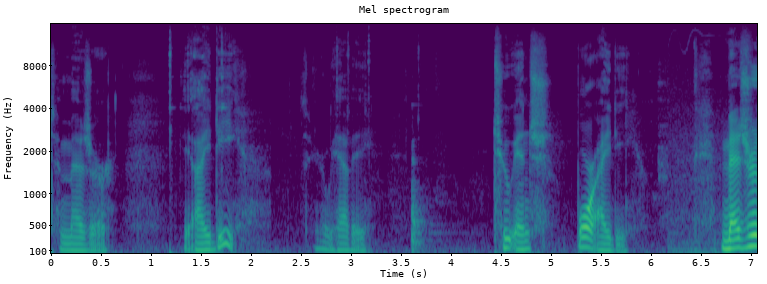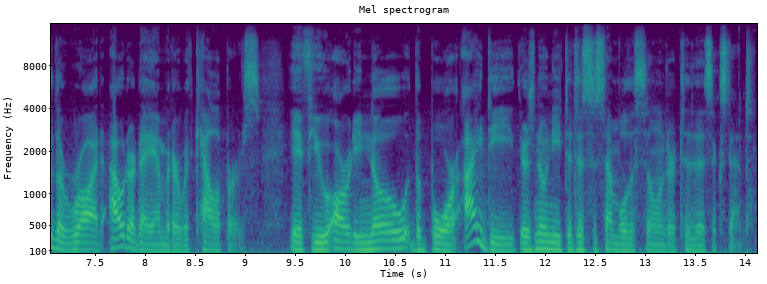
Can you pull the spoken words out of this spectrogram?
to measure the ID. So here we have a two inch bore ID. Measure the rod outer diameter with calipers. If you already know the bore ID, there's no need to disassemble the cylinder to this extent.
